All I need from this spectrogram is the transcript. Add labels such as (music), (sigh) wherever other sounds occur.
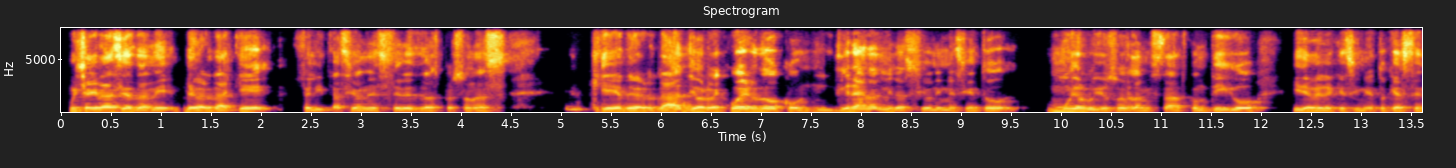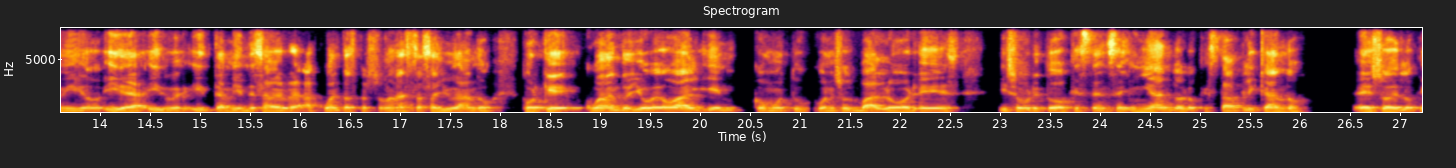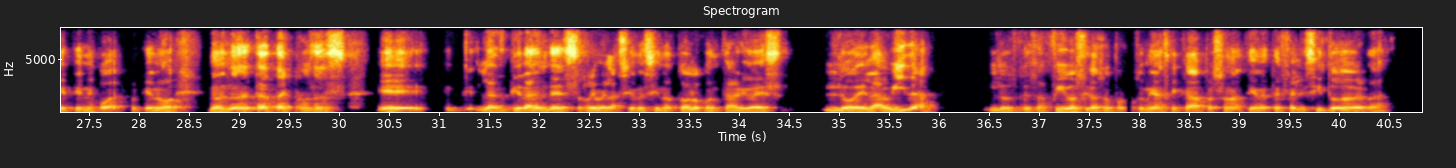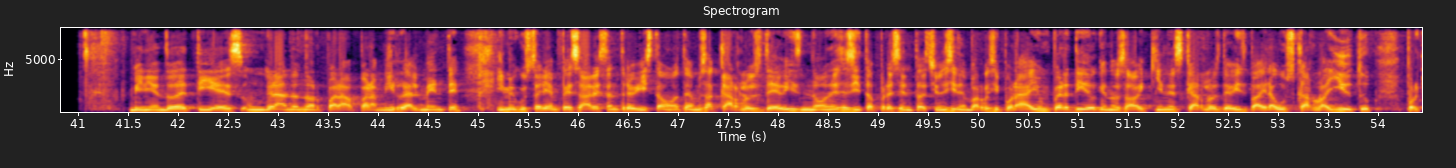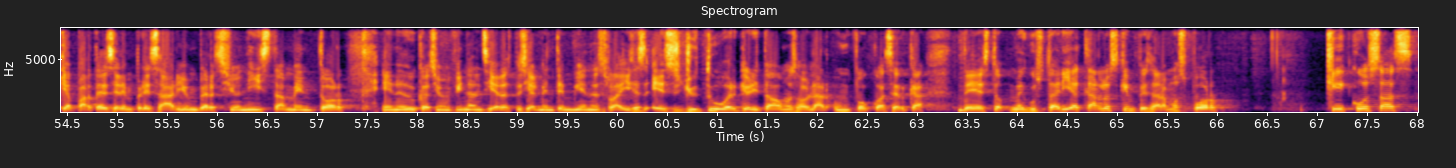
Muchas gracias, Dani. De verdad que felicitaciones, eres de las personas que de verdad yo recuerdo con gran admiración y me siento muy orgulloso de la amistad contigo y de ver el crecimiento que has tenido y, y, también de saber a cuántas personas estás ayudando, porque cuando yo veo a alguien como tú con esos valores y sobre todo que está enseñando lo que está aplicando, eso es lo que tiene poder, porque no, no, no se trata de cosas, eh, las grandes revelaciones, sino todo lo contrario, es lo de la vida, los desafíos y las oportunidades que cada persona tiene. Te felicito de verdad viniendo de ti es un gran honor para, para mí realmente. Y me gustaría empezar esta entrevista. Bueno, tenemos a Carlos Davis, no necesita presentación, sin embargo, si por ahí hay un perdido que no sabe quién es Carlos Davis, va a ir a buscarlo a YouTube, porque aparte de ser empresario, inversionista, mentor en educación financiera, especialmente en bienes raíces, es youtuber, que ahorita vamos a hablar un poco acerca de esto. Me gustaría, Carlos, que empezáramos por qué cosas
